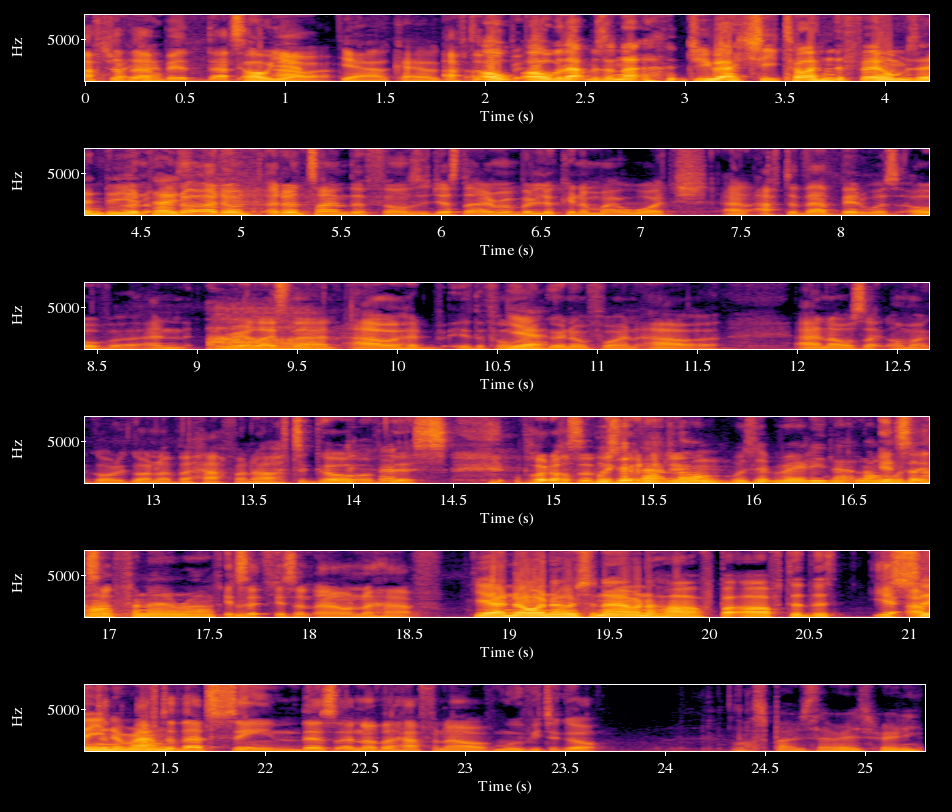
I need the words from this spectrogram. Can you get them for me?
after that bit, that's oh yeah, hour. yeah, okay. okay. Oh, oh, that was an. Do you actually time the films then? Do you? Oh, no, no, I don't. I don't time the films. It's just that I remember looking at my watch, and after that bit was over, and realized that ah. an hour had the film yeah. had going on for an hour and I was like, oh my god, we've got another half an hour to go of this. what else? Are was it that do? long? Was it really that long? It's, was it half a, an hour after? It's, it's, an hour and a half. Yeah, no, I know it's an hour and a half, but after the, yeah, the scene after, around after that scene, there's another half an hour of movie to go. I suppose there is really.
